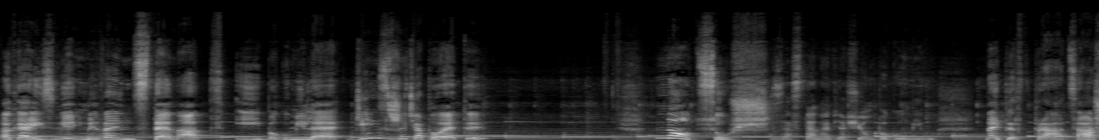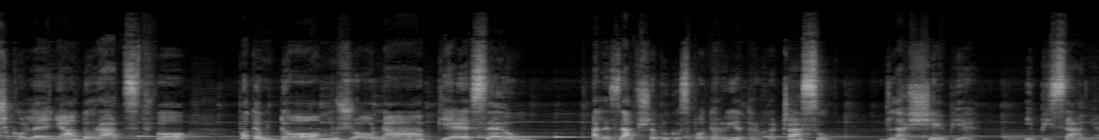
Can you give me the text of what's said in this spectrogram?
Okej, zmieńmy więc temat i Bogumile, dzień z życia poety. No cóż, zastanawia się Bogumił. Najpierw praca, szkolenia, doradztwo, potem dom, żona, pieseł, ale zawsze wygospodaruje trochę czasu dla siebie i pisania.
